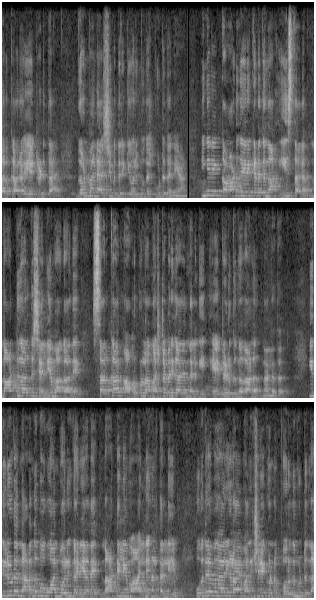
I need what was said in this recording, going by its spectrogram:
സർക്കാരോ ഏറ്റെടുത്താൽ ഗവൺമെന്റ് ആശുപത്രിക്ക് ഒരു മുതൽക്കൂട്ട് തന്നെയാണ്. ഇങ്ങനെ കാട് കയറി കിടക്കുന്ന ഈ സ്ഥലം നാട്ടുകാർക്ക് ശല്യമാകാതെ സർക്കാർ അവർക്കുള്ള നഷ്ടപരിഹാരം നൽകി ഏറ്റെടുക്കുന്നതാണ് നല്ലത്. ഇതിലൂടെ നടന്നു പോകുവാൻ പോലും കഴിയാതെ നാട്ടിലെ മാലിന്യങ്ങൾ തള്ളിയും ഉപദ്രവകാരികളായ മനുഷ്യരെ കൊണ്ടും പൊറുതുമുട്ടുന്ന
